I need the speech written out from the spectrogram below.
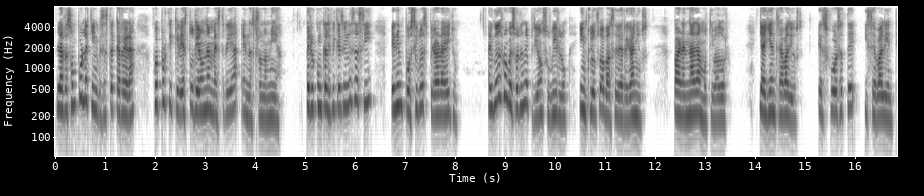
La razón por la que ingresé a esta carrera fue porque quería estudiar una maestría en astronomía, pero con calificaciones así era imposible aspirar a ello. Algunos profesores me pidieron subirlo, incluso a base de regaños, para nada motivador. Y allí entraba Dios, esfuérzate y sé valiente,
